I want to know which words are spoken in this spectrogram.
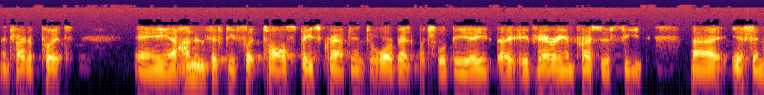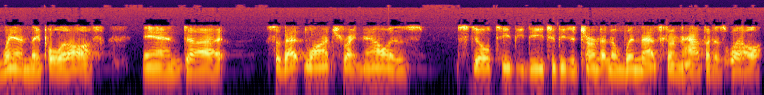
and try to put a 150 foot tall spacecraft into orbit, which will be a, a, very impressive feat uh, if and when they pull it off. And uh, so that launch right now is still TBD to be determined on when that's going to happen as well.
